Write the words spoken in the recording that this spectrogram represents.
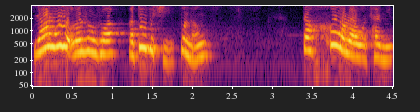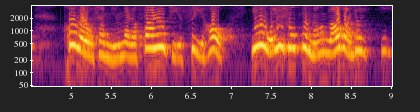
然后我有的时候说啊，对不起，不能。但后来我才明，后来我才明白了，发生几次以后，因为我一说不能，老板就一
